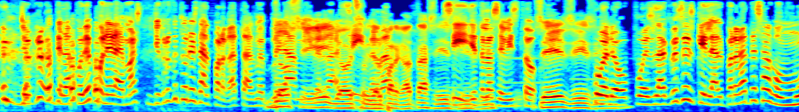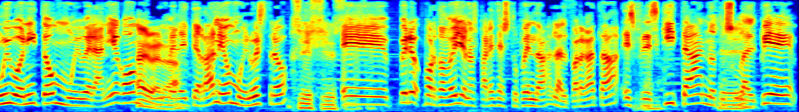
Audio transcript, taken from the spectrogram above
yo creo que te las puedes poner. Además, yo creo que tú eres de alpargatas. Me, me Yo da a mí, sí, yo Sí, soy de alpargatas, sí, sí, yo te las he visto. Sí, sí, sí. Bueno, pues la cosa es que la alpargata es algo muy bonito, muy veraniego, muy verdad. mediterráneo, muy nuestro. Sí, sí, sí. Eh, pero por todo ello nos parece estupenda la alpargata. Es fresquita, no te suda el pie.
